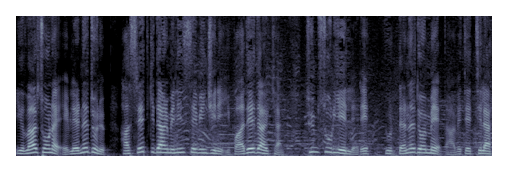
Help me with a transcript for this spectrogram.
yıllar sonra evlerine dönüp hasret gidermenin sevincini ifade ederken tüm Suriyelileri yurtlarına dönmeye davet ettiler.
